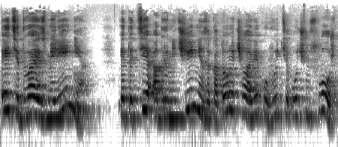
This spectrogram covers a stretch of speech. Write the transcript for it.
эти два измерения – это те ограничения, за которые человеку выйти очень сложно.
